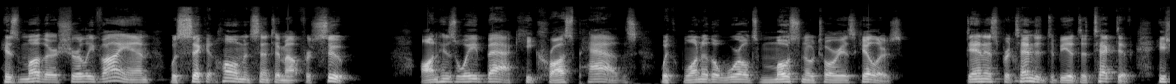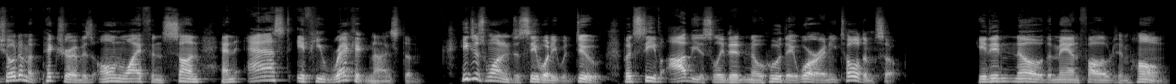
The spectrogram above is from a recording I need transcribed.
His mother, Shirley Vian, was sick at home and sent him out for soup. On his way back, he crossed paths with one of the world's most notorious killers. Dennis pretended to be a detective. He showed him a picture of his own wife and son and asked if he recognized them. He just wanted to see what he would do, but Steve obviously didn't know who they were and he told him so. He didn't know the man followed him home.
